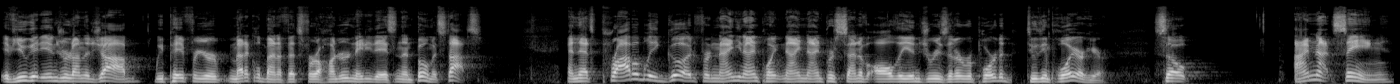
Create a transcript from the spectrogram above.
if you get injured on the job, we pay for your medical benefits for 180 days, and then boom, it stops. And that's probably good for 99.99% of all the injuries that are reported to the employer here. So I'm not saying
